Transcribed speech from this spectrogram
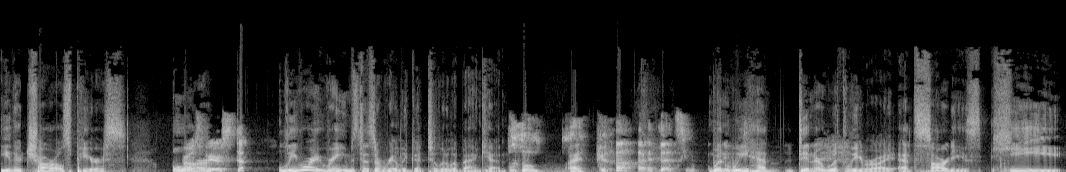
either Charles Pierce or Charles Pierce does- Lee Roy Reams does a really good Tallulah Bankhead. Oh my God, that's when we had dinner with Lee Roy at Sardi's, he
